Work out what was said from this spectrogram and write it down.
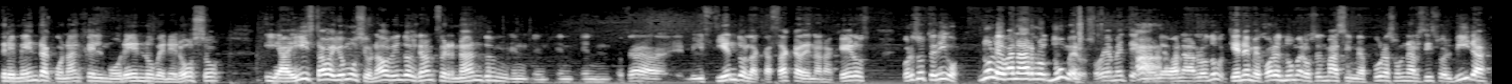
tremenda con Ángel Moreno, veneroso y ahí estaba yo emocionado viendo al gran Fernando, vistiendo la casaca de Naranjeros. Por eso te digo, no le van a dar los números, obviamente no ah. le van a dar los números. Tiene mejores números, es más, si me apuras un Narciso Elvira,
